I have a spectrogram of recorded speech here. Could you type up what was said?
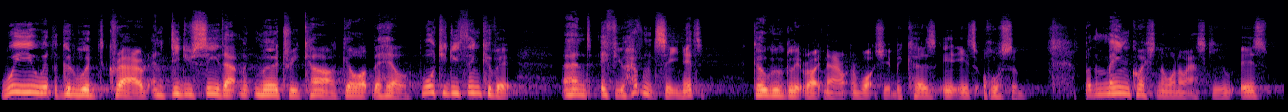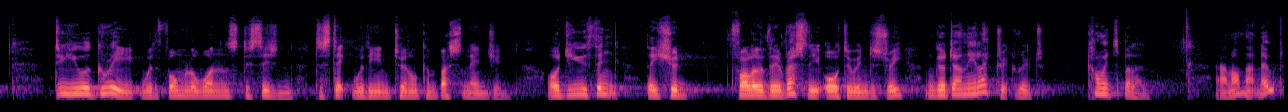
Were you at the Goodwood crowd and did you see that McMurtry car go up the hill? What did you think of it? And if you haven't seen it, go Google it right now and watch it because it is awesome. But the main question I want to ask you is do you agree with Formula One's decision to stick with the internal combustion engine? Or do you think they should follow the rest of the auto industry and go down the electric route? Comments below. And on that note,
